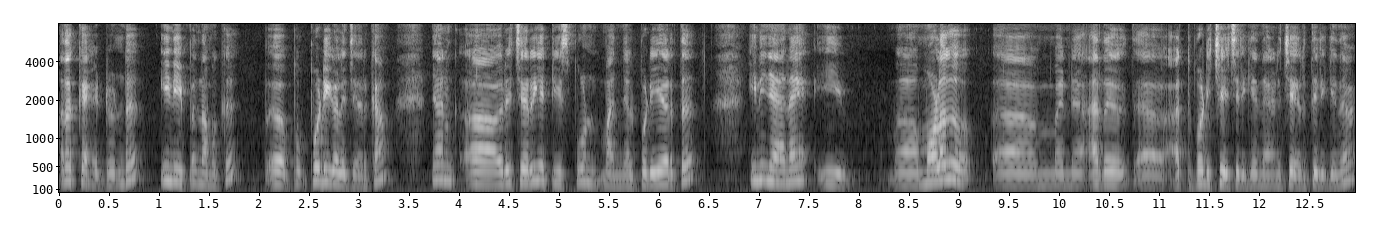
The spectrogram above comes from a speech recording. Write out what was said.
അതൊക്കെ ആയിട്ടുണ്ട്. ഇനിയിപ്പം നമുക്ക് പൊടികൾ ചേർക്കാം. ഞാൻ ഒരു ചെറിയ ടീസ്പൂൺ മഞ്ഞൾപ്പൊടി ചേർത്ത് ഇനി ഞാൻ ഈ മുളക് പിന്നെ അത് പൊടിച്ച് വെച്ചിരിക്കുന്നതാണ് ചേർത്തിരിക്കുന്നത്.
